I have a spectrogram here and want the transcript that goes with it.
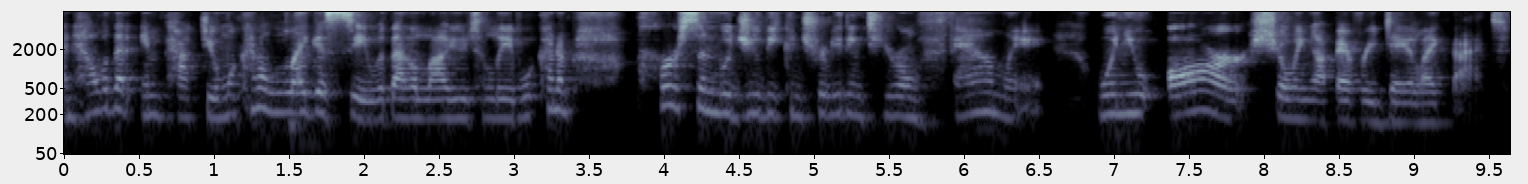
And how would that impact you? And what kind of legacy would that allow you to leave? What kind of person would you be contributing to your own family when you are showing up every day like that?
